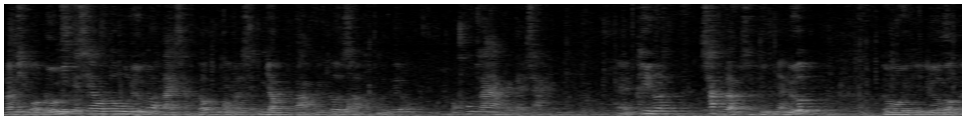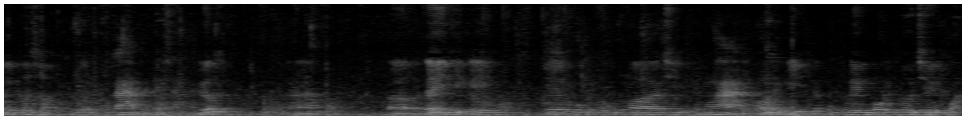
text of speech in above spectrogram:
nó chỉ có đối với cái xe ô tô nếu là tài sản công thì nó sẽ nhập vào cái cơ sở dữ liệu quốc gia về tài sản. Đấy, khi nó xác lập sở hữu nhà nước rồi thì đưa vào cái cơ sở dữ liệu quốc gia về tài sản nhà nước. À, ở đây thì cái cũng cũng ờ, chị Khánh Hòa thì có đề nghị là cũng nên có cái cơ chế quản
